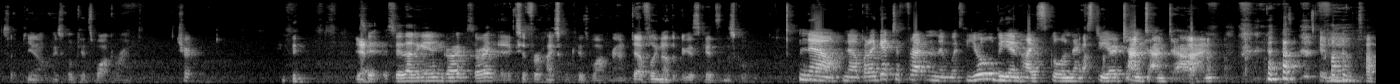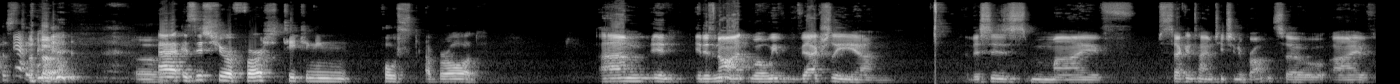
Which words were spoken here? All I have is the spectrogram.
Except you know, high school kids walk around. True. Yeah. Say, say that again, Greg. Sorry. Yeah, except for high school kids walk around. Definitely not the biggest kids in the school. No, no, but I get to threaten them with "You'll be in high school next year." Dun dun dun. It's good. Fantastic. Yeah. Uh, Uh, is this your first teaching post abroad? um, it, it is not. Well, we've, we've actually. Um, this is my f- second time teaching abroad. So I've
